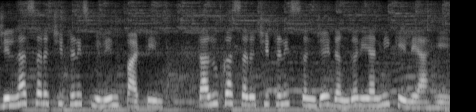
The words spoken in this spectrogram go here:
जिल्हा सरचिटणीस मिलिंद पाटील तालुका सरचिटणीस संजय डंगर यांनी केले आहे.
